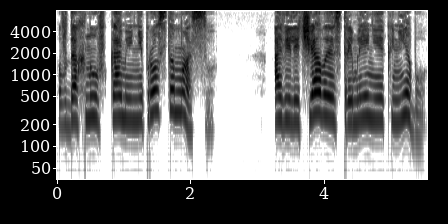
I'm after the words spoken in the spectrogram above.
вдохнув в камень не просто массу, а величавое стремление к небу,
